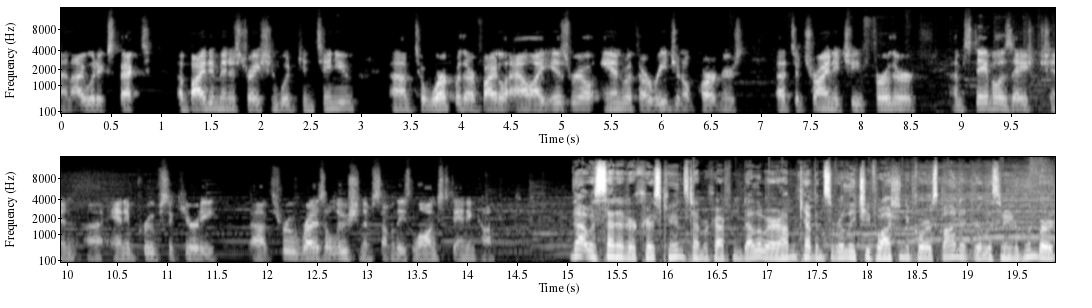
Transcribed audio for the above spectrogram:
and I would expect a Biden administration would continue um, to work with our vital ally Israel and with our regional partners uh, to try and achieve further um, stabilization uh, and improve security uh, through resolution of some of these long-standing conflicts. That was Senator Chris Coons, Democrat from Delaware. I'm Kevin Cirilli, Chief Washington Correspondent. You're listening to Bloomberg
